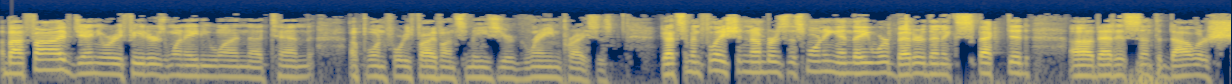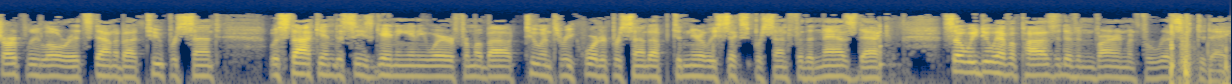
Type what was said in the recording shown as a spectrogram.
about five. January feeders 181.10 uh, up 145 on some easier grain prices. Got some inflation numbers this morning, and they were better than expected. Uh, that has sent the dollar sharply lower. It's down about two percent with stock indices gaining anywhere from about two and three quarter percent up to nearly six percent for the Nasdaq. So we do have a positive environment for risk today.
